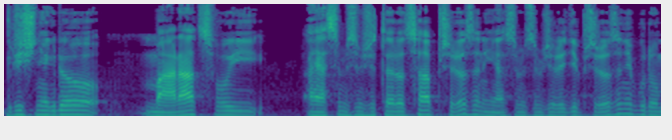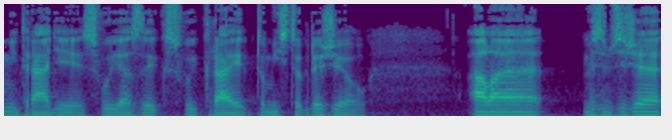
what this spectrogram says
když někdo má rád svůj, a já si myslím, že to je docela přirozený, já si myslím, že lidi přirozeně budou mít rádi svůj jazyk, svůj kraj, to místo, kde žijou, ale myslím si, že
